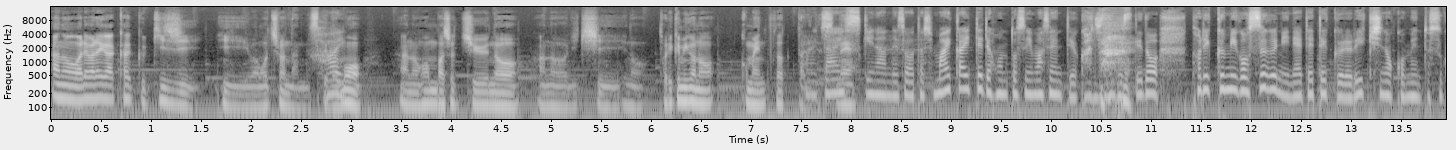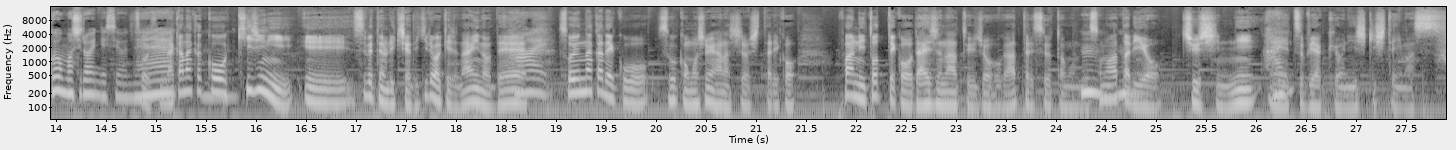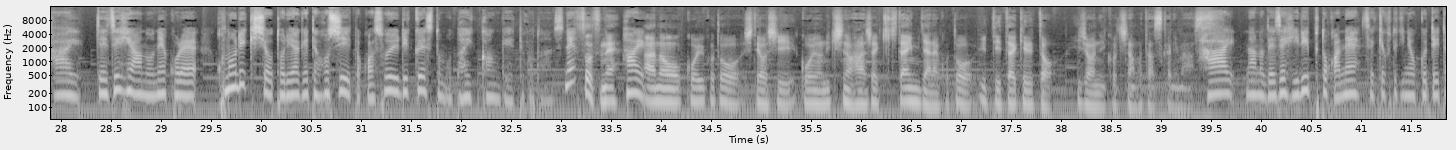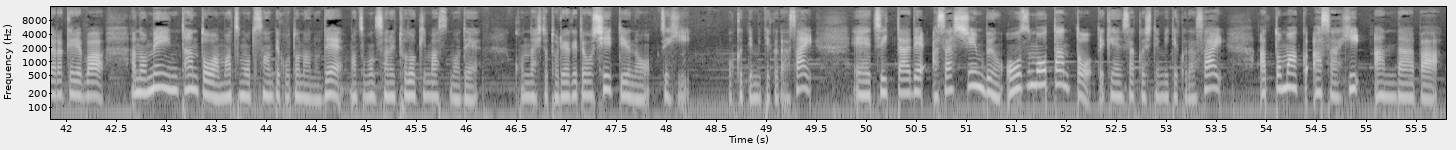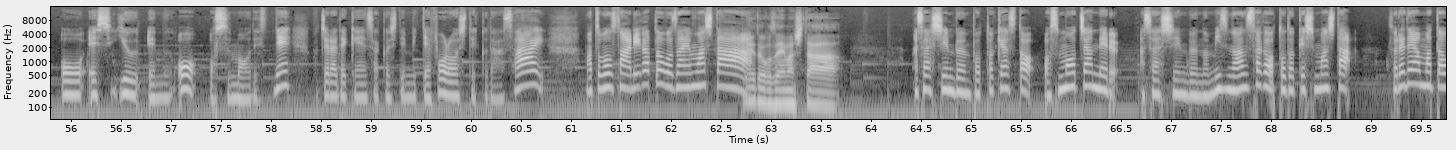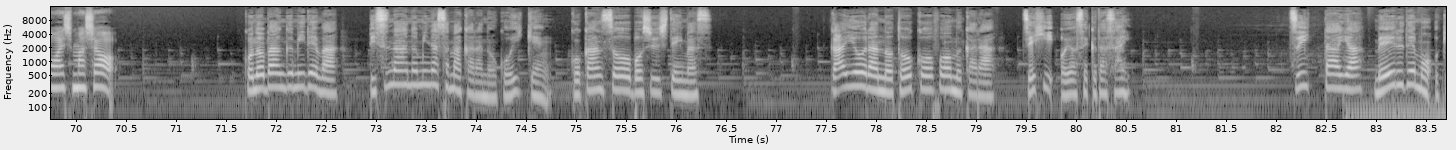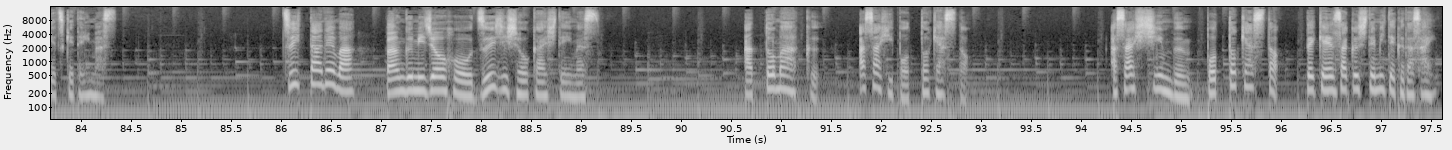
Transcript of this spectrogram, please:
あの我々が書く記事はもちろんなんですけども、あの本場所中のあの力士の取り組み後のコメントだったりですね。大好きなんです私。毎回言ってて本当すいませんっていう感じなんですけど 取り組み後すぐにね出てくる力士のコメントすごい面白いんですよね。ね。なかなかこう、ん記事に、えー、全ての力士ができるわけじゃないので、はい。そういう中でこうすごく面白い話をしたりこうファンにとってこう大事だなという情報があったりすると思うんで、うんうん。そのあたりを中心に、はい。えーつぶやくように意識しています。はい、でぜひあのねこれこの力士を取り上げてほしいとかそういうリクエストも大歓迎ってことなんですね。そうですね、はい。あのこういうことをしてほしいこういう力士の話を聞きたいみたいなことを言っていただけると非常にこちらも助かります。はい。なのでぜひリップとかね積極的に送っていただければあのメイン担当は松本さんってことなので松本さんに届きますのでこんな人取り上げてほしいっていうのをぜひ送ってみてください、えー、ツイッターで朝日新聞大相撲担当で検索してみてください。アットマーク朝日アンダーバー OSUMO お相撲ですね。こちらで検索してみてフォローしてください。松本さんありがとうございました。ありがとうございました。朝日新聞ポッドキャストお相撲チャンネル朝日新聞の水野あずさがお届けしました。それではまたお会いしましょう。この番組ではリスナーの皆様からのご意見、ご感想を募集しています。概要欄の投稿フォームからぜひお寄せください。ツイッターやメールでも受け付けています。ツイッターでは番組情報を随時紹介しています。アットマーク、朝日ポッドキャスト。朝日新聞ポッドキャストで検索してみてください。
